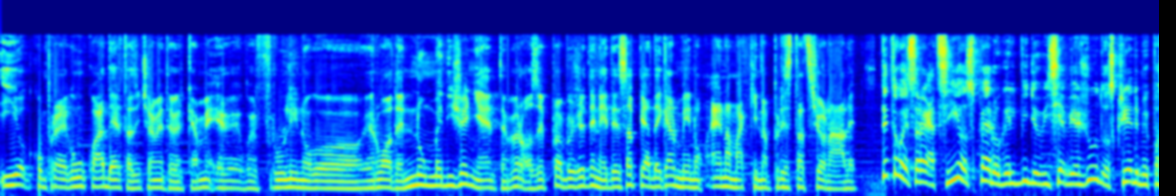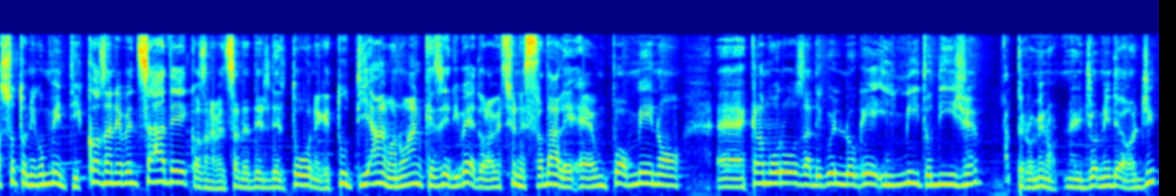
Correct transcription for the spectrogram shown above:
io comprerei comunque la Delta sinceramente perché a me eh, quel frullino con le ruote non mi dice niente però se proprio ci tenete sappiate che almeno è una macchina prestazionale. Detto questo ragazzi io spero che il video vi sia piaciuto. Scrivetemi qua sotto nei commenti cosa ne pensate cosa ne pensate del Deltone che tutti amano anche se ripeto la versione stradale è un po' meno eh, clamorosa di quello che il mito dice perlomeno nei giorni di oggi.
